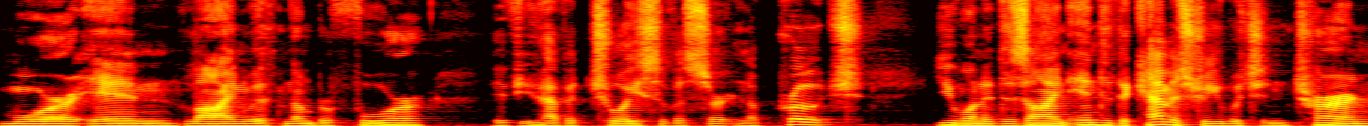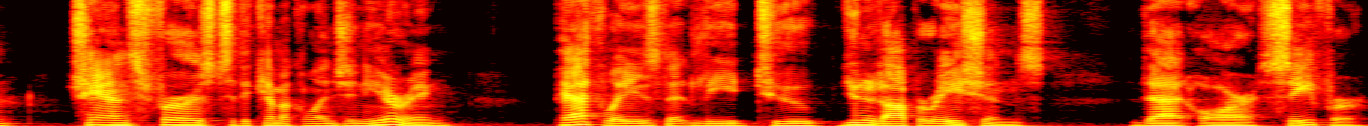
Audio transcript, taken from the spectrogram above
more in line with number four. If you have a choice of a certain approach, you want to design into the chemistry, which in turn transfers to the chemical engineering pathways that lead to unit operations that are safer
